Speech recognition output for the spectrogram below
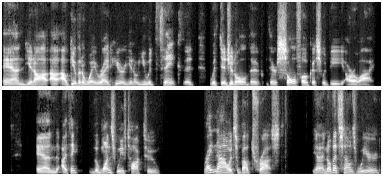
And, you know, I'll, I'll give it away right here. You know, you would think that with digital, the, their sole focus would be ROI. And I think the ones we've talked to right now, it's about trust yeah, I know that sounds weird,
